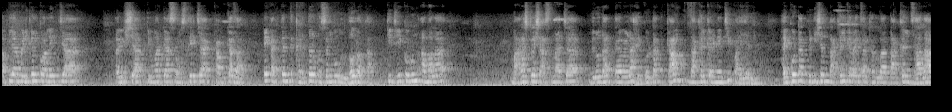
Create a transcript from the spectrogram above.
आपल्या मेडिकल कॉलेजच्या आयुष्यात किंवा त्या संस्थेच्या कामकाजात एक अत्यंत खडतर प्रसंग उद्भवला होता की जे करून आम्हाला महाराष्ट्र शासनाच्या विरोधात त्यावेळेला हायकोर्टात काम दाखल करण्याची पाळी आली. हायकोर्टात पिटिशन दाखल करायचा ठरला दाखल झाला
